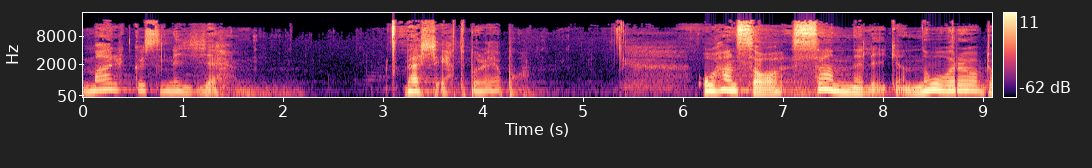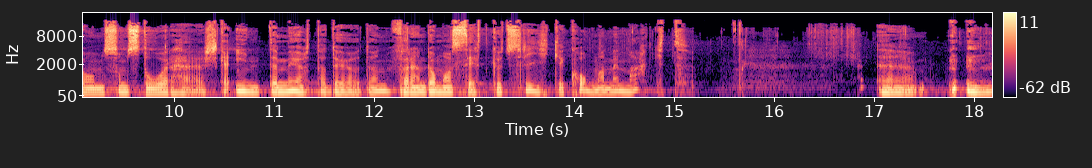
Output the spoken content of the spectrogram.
Markus 9, vers 1 börjar jag på. Och han sa, sannerligen, några av dem som står här ska inte möta döden förrän de har sett Guds rike komma med makt. Eh,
